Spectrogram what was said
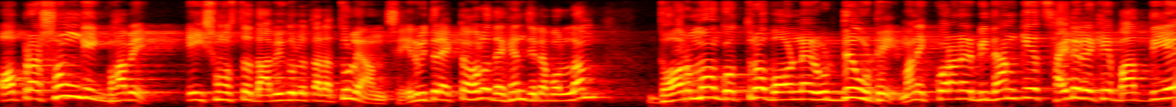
অপ্রাসঙ্গিকভাবে এই সমস্ত দাবিগুলো তারা তুলে আনছে। এর ভিতরে একটা হলো, দেখেন যেটা বললাম, ধর্ম, গোত্র, বর্ণের ঊর্ধ্বে উঠে মানে কোরআনের বিধানকে সাইডে রেখে বাদ দিয়ে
